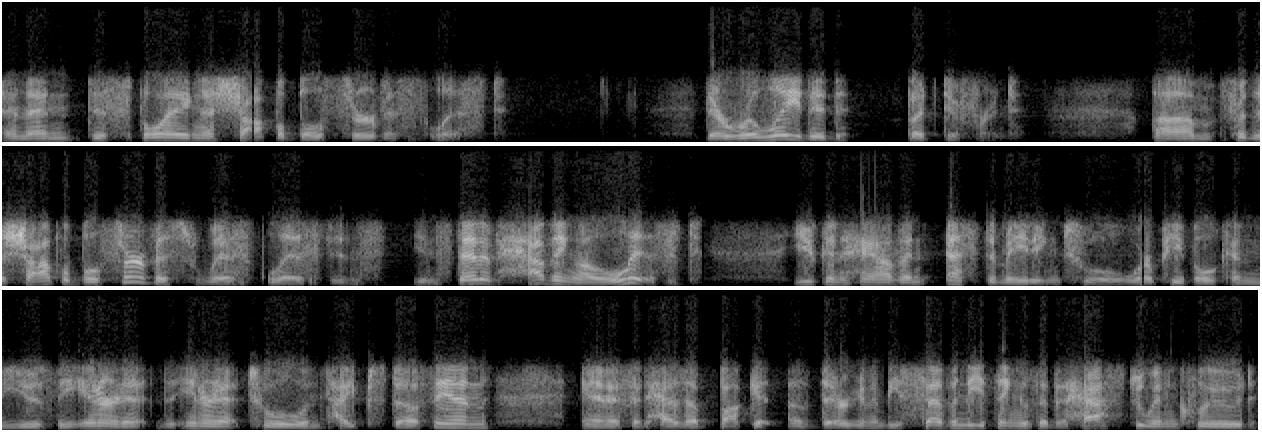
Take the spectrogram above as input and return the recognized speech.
and then displaying a shoppable service list. They're related but different um, for the shoppable service list, in, instead of having a list, You can have an estimating tool where people can use the internet, the internet tool and type stuff in. And if it has a bucket of, there are going to be 70 things that it has to include.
